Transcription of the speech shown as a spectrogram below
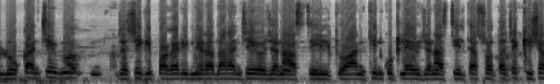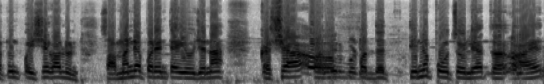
लोकांचे जसे की पगारी निराधारांच्या योजना असतील किंवा आणखीन कुठल्या योजना असतील त्या स्वतःच्या खिशातून पैसे घालून सामान्यपर्यंत त्या योजना कशा पद्धतीनं पोहोचवल्यात अ, आहेत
